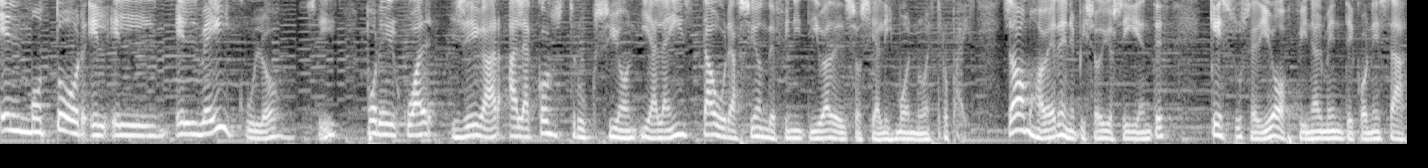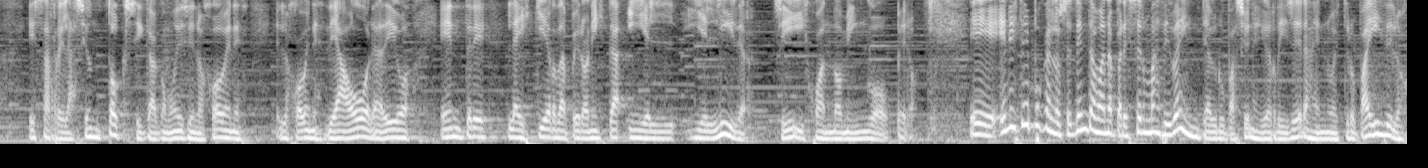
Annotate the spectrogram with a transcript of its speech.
el motor, el, el vehículo ¿sí? Por el cual llegar a la construcción y a la instauración definitiva del socialismo en nuestro país. Ya vamos a ver en episodios siguientes qué sucedió finalmente con esa, esa relación tóxica, como dicen los jóvenes, los jóvenes de ahora, digo, entre la izquierda peronista y el, y el líder, ¿sí? Juan Domingo Perón. Eh, en esta época, en los 70, van a aparecer más de 20 agrupaciones guerrilleras en nuestro país, de, los,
